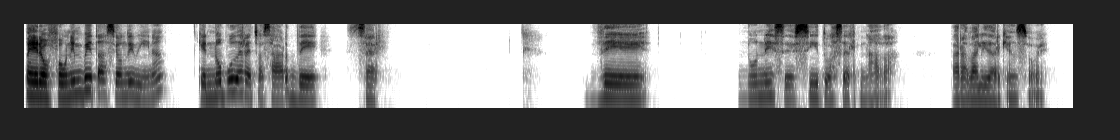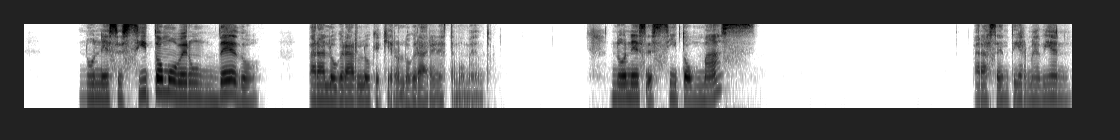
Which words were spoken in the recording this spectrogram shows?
pero fue una invitación divina que no pude rechazar de ser, de no necesito hacer nada para validar quién soy. No necesito mover un dedo para lograr lo que quiero lograr en este momento. No necesito más para sentirme bien.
